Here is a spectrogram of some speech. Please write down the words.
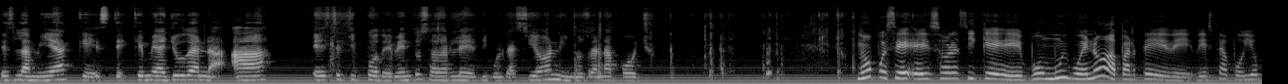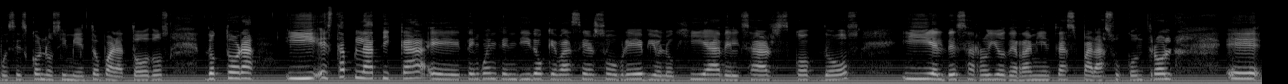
es la mía, que, este, que me ayudan a este tipo de eventos, a darle divulgación y nos dan apoyo. No, pues eh, es ahora sí que muy bueno, aparte de, este apoyo, pues es conocimiento para todos. Doctora, y esta plática eh, tengo entendido que va a ser sobre biología del SARS-CoV-2 y el desarrollo de herramientas para su control. Eh,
